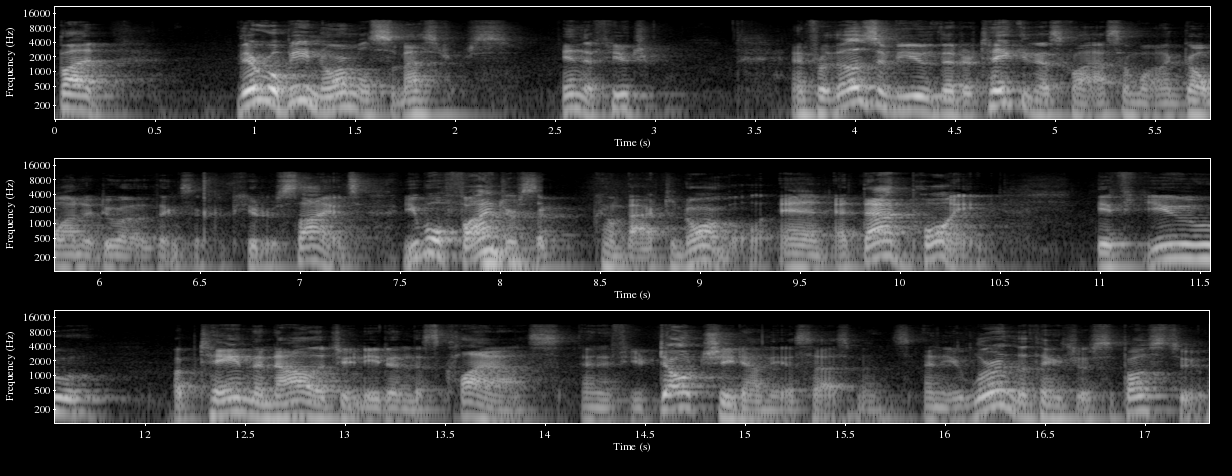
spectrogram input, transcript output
But there will be normal semesters in the future. And for those of you that are taking this class and want to go on to do other things in computer science, you will find yourself come back to normal. And at that point, if you obtain the knowledge you need in this class, and if you don't cheat on the assessments and you learn the things you're supposed to,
